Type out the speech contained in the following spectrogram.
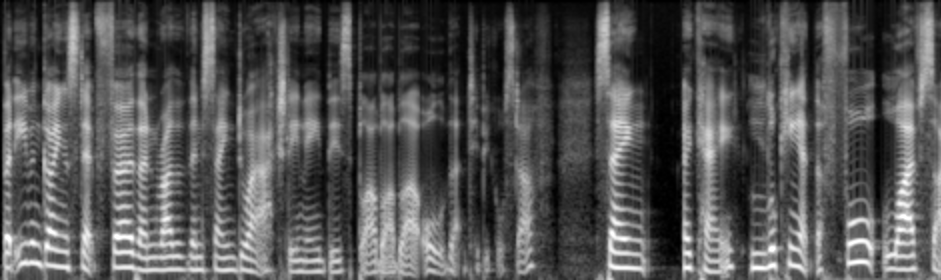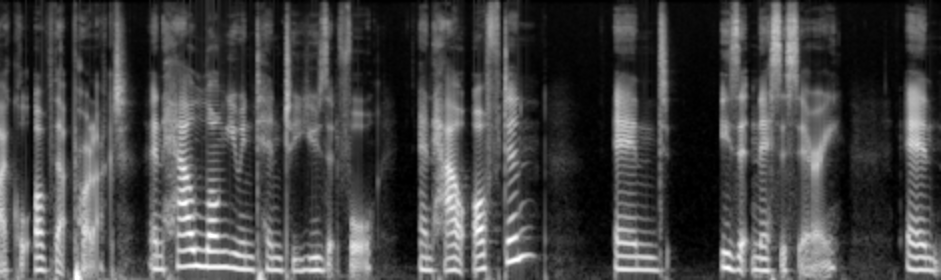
But even going a step further, and rather than saying, do I actually need this, blah, blah, blah, all of that typical stuff, saying, okay, looking at the full life cycle of that product and how long you intend to use it for and how often and is it necessary? And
